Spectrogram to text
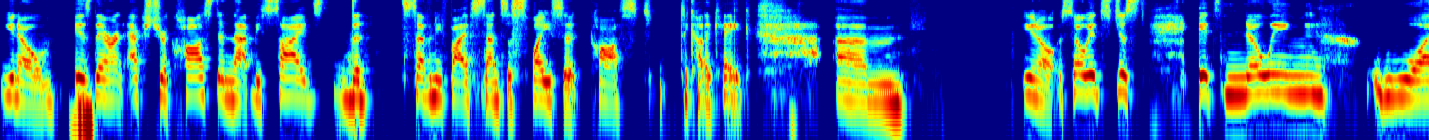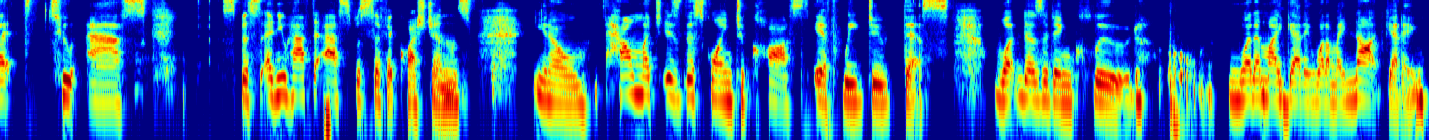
you know is there an extra cost in that besides the 75 cents a slice it costs to cut a cake? Um you know so it's just it's knowing what to ask and you have to ask specific questions. You know how much is this going to cost if we do this? What does it include? What am i getting? What am i not getting?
